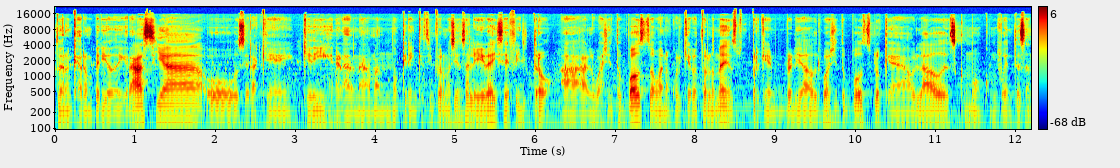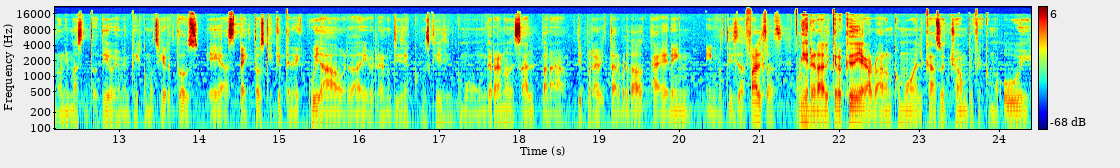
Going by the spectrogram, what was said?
tuvieron que dar un periodo de gracia? ¿O será que, que en general nada más no querían que esa información saliera y se filtró al Washington Post o bueno, cualquier otro de los medios? Porque en realidad el Washington Post lo que ha hablado es como con fuentes anónimas, entonces obviamente hay como ciertos eh, aspectos que hay que tener cuidado, ¿verdad? Y la noticia, ¿cómo es que dicen? Como un grano de sal para, para evitar, ¿verdad? Caer en, en noticias falsas. En general creo que agarraron como el caso de Trump y fue como, uy,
